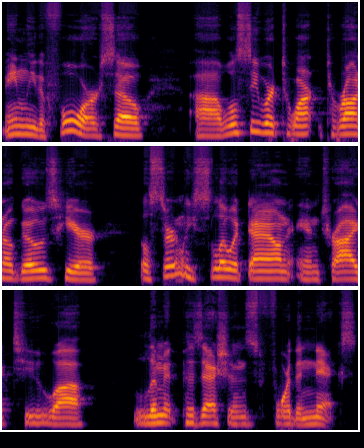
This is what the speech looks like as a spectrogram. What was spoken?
mainly the four. So uh, we'll see where Tor- Toronto goes here. They'll certainly slow it down and try to uh, limit possessions for the Knicks.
